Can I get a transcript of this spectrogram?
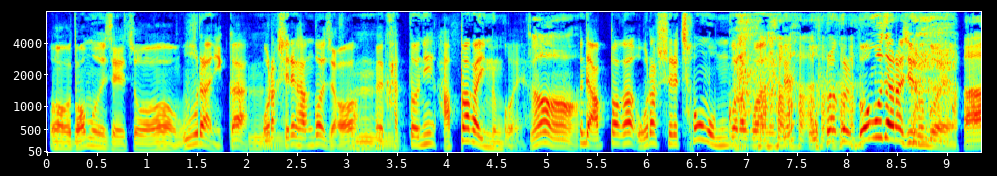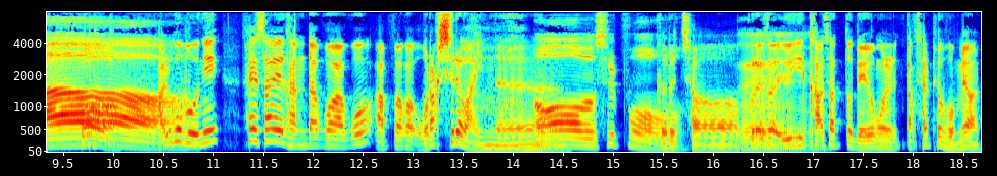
어, 너무 이제 좀 우울하니까 음. 오락실에 간 거죠. 음. 갔더니 아빠가 있는 거예요. 어. 근데 아빠가 오락실에 처음 온 거라고 하는데 오락을 너무 잘하시는 거예요. 아. 어, 알고 보니 회사에 간다고 하고 아빠가 오락실에 와 있는. 어, 슬퍼. 그렇죠. 네. 그래서 이 가사 또 내용을 딱 살펴보면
